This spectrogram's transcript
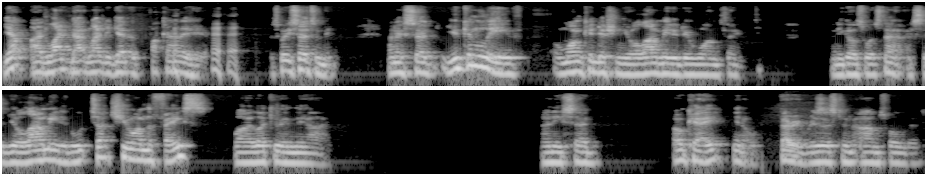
Yep, I'd like that. I'd like to get the fuck out of here. That's what he said to me. And I said, You can leave on one condition you allow me to do one thing. And he goes, What's that? I said, You allow me to touch you on the face while I look you in the eye. And he said, Okay, you know, very resistant, arms folded.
